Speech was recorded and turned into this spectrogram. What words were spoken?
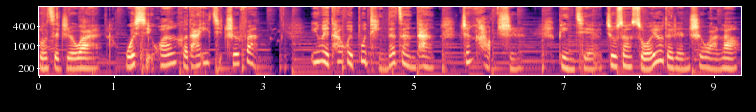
除此之外，我喜欢和他一起吃饭，因为他会不停的赞叹“真好吃”，并且就算所有的人吃完了，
